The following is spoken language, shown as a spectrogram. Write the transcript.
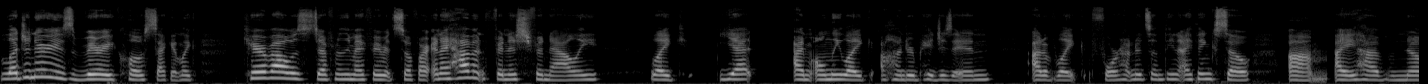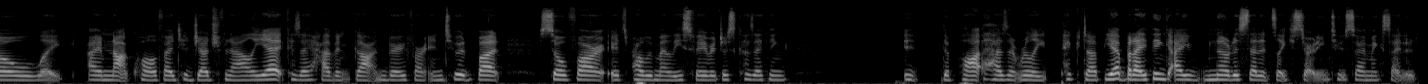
Legendary is very close second. Like Caraval was definitely my favorite so far, and I haven't finished finale like yet. I'm only like 100 pages in. out of like 400 something, I think. So um, I have no, like, I'm not qualified to judge finale yet because I haven't gotten very far into it. But so far, it's probably my least favorite just because I think it the plot hasn't really picked up yet. But I think I noticed that it's like starting to, so I'm excited.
